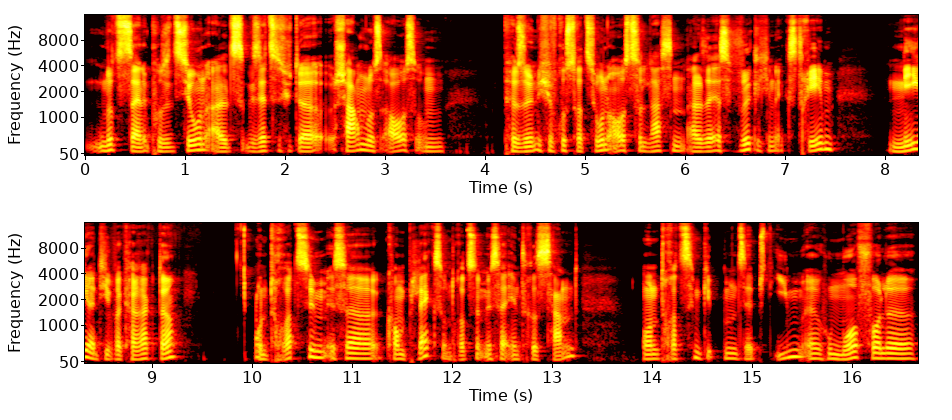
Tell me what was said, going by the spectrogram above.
nutzt seine Position als Gesetzeshüter schamlos aus, um persönliche Frustration auszulassen. Also er ist wirklich ein extrem negativer Charakter. Und trotzdem ist er komplex und trotzdem ist er interessant. Und trotzdem gibt man selbst ihm äh, humorvolle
